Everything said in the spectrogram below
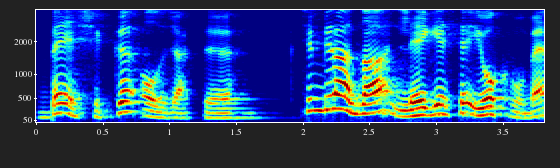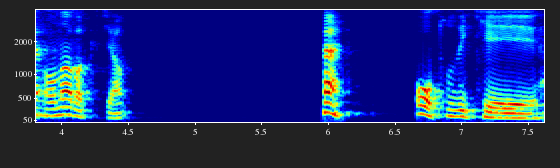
B şıkkı olacaktı. Şimdi biraz daha LGS yok mu? Ben ona bakacağım. Heh, 32.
